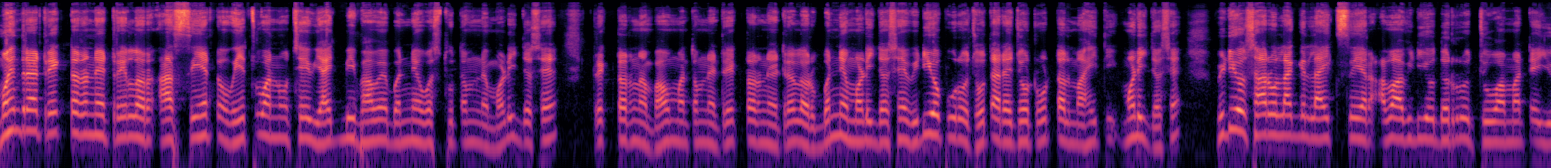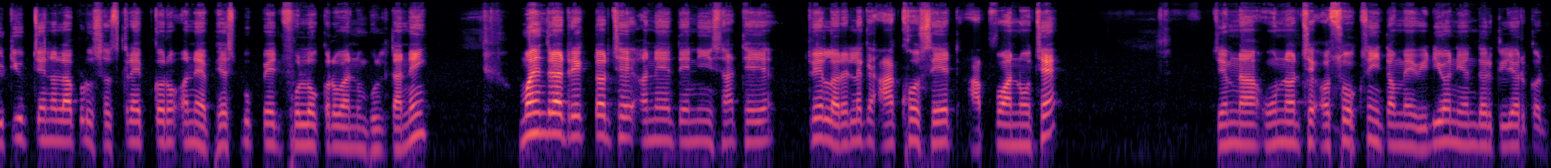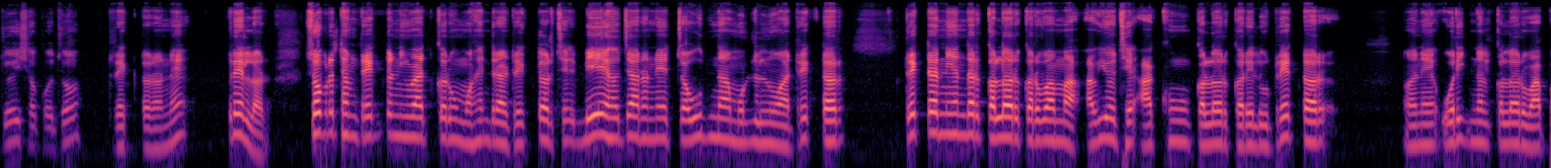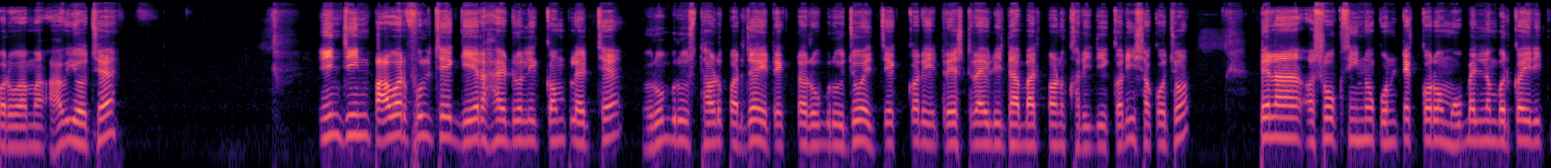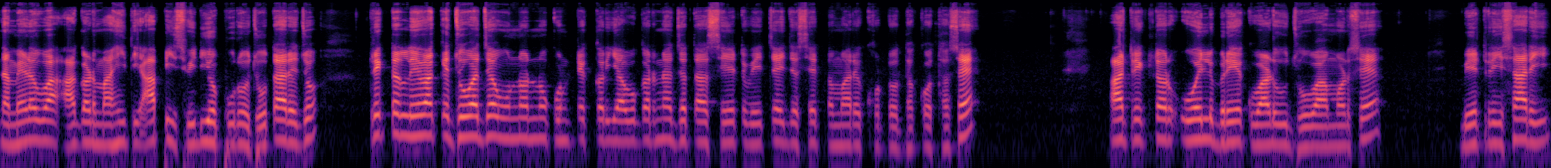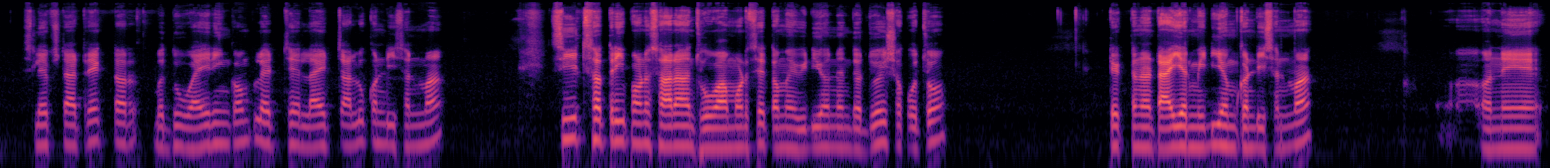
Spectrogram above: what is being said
Mahindra tractor અને trailer આ set વેચવાનું છે, વ્યાજબી ભાવે બંને વસ્તુ તમને મળી જશે. ટ્રેક્ટરના ભાવમાં તમને ટ્રેક્ટર અને ટ્રેલર બંને મળી જશે. વીડિયો પૂરો જોતા રહેજો, ટોટલ માહિતી મળી જશે. વીડિયો સારો લાગે લાઇક શેર, આવા વીડિયો દરરોજ જોવા માટે યુટ્યુબ ચેનલ આપણું સબસ્ક્રાઇબ કરો અને ફેસબુક પેજ ફોલો કરવાનું ભૂલતા નહીં. મહિન્દ્રા ટ્રેક્ટર છે અને તેની સાથે ટ્રેલર એટલે કે આખો સેટ આપવાનો છે. જેમના ઓનર છે અશોકસિંહ તમે વિડીયોની અંદર ક્લિયર કટ જોઈ શકો છો ટ્રેક્ટર અને ટ્રેલર સૌપ્રથમ ટ્રેક્ટરની વાત કરું, મહિન્દ્રા ટ્રેક્ટર છે. બે હજાર અને ચૌદના મોડલનું આ ટ્રેક્ટર ટ્રેક્ટરની અંદર કલર કરવામાં આવ્યો છે, આખું કલર કરેલું ટ્રેક્ટર અને ઓરિજિનલ કલર વાપરવામાં આવ્યો છે. એન્જિન પાવરફુલ છે ગેર હાઇડ્રોલિક કમ્પ્લેટ છે. રૂબરૂ સ્થળ પર જઈ ટ્રેક્ટર રૂબરૂ જોઈ ચેક કરી ટેસ્ટ ડ્રાઈવ લીધા બાદ પણ ખરીદી કરી શકો છો. પહેલાં અશોકસિંહનો કોન્ટેક કરો મોબાઈલ નંબર કઈ રીતના મેળવવા આગળ માહિતી આપીશ વીડિયો પૂરો જોતા રહેજો. ટ્રેક્ટર લેવા કે જોવા જાવ ઓનરનો કોન્ટેક કર્યા વગર ન જતા સેટ વેચાઈ જશે, તમારે ખોટો ધક્કો થશે. આ ટ્રેક્ટર ઓઇલ બ્રેકવાળું જોવા મળશે. બેટરી સારી સ્લેપસ્ટાર ટ્રેક્ટર, બધું વાયરિંગ કમ્પ્લેટ છે લાઇટ ચાલુ કન્ડિશનમાં સીટ છત્રી પણ સારા જોવા મળશે. તમે વિડીયોની અંદર જોઈ શકો છો. ટ્રેક્ટરના ટાયર મીડિયમ કન્ડિશનમાં અને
